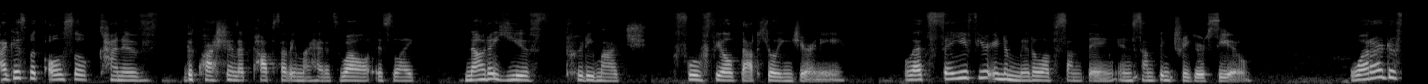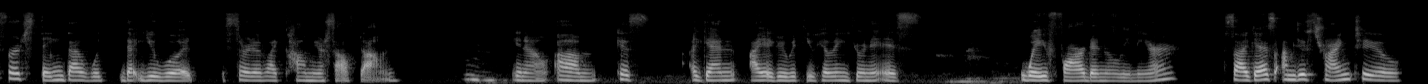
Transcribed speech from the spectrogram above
I guess but also kind of the question that pops up in my head as well is like now that you've pretty much fulfilled that healing journey, let's say if you're in the middle of something and something triggers you, what are the first things that would that you would sort of like calm yourself down? Mm-hmm. You know, because um, again, I agree with you. Healing journey is way far than linear. So I guess I'm just trying to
